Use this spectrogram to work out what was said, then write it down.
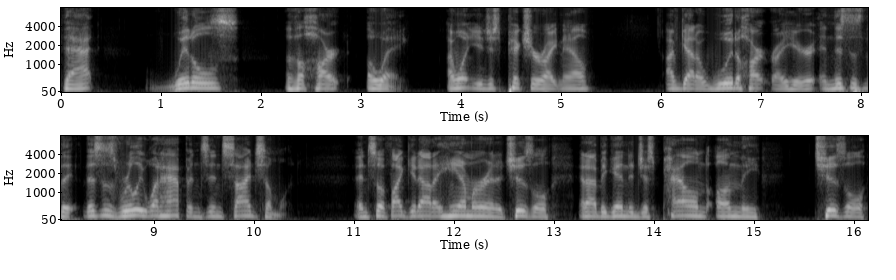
That whittles the heart away. I want you to just picture right now I've got a wood heart right here, and this is the this is really what happens inside someone. And so if I get out a hammer and a chisel and I begin to just pound on the chisel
